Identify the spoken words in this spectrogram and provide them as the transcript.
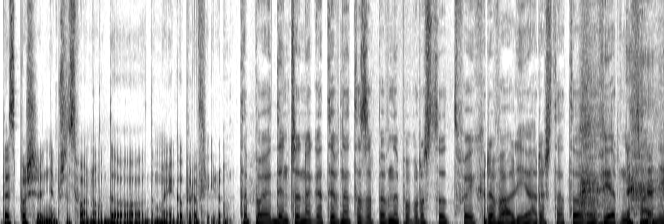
bezpośrednio przesłaną do, do mojego profilu. Te pojedyncze negatywne to zapewne po prostu od twoich rywali, a reszta to wierni fani.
